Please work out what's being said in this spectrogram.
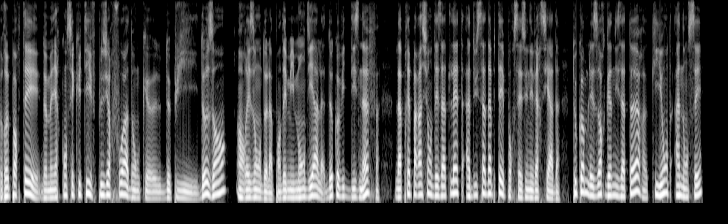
Reporté de manière consécutive plusieurs fois donc euh, depuis deux ans, en raison de la pandémie mondiale de Covid-19, la préparation des athlètes a dû s'adapter pour ces universiades, tout comme les organisateurs qui ont annoncé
